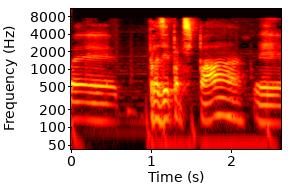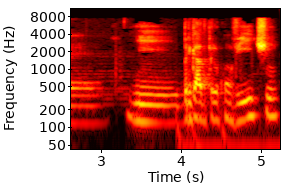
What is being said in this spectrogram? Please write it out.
É, prazer participar. É, e obrigado pelo convite.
